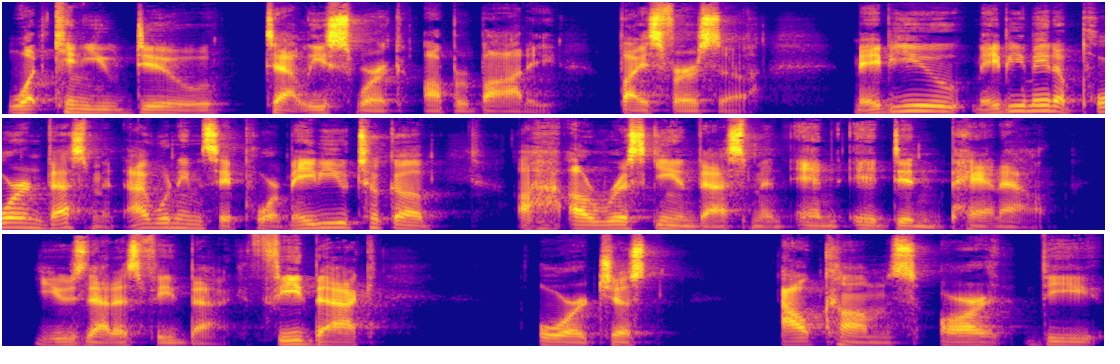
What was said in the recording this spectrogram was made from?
What can you do to at least work upper body? Vice versa. Maybe you maybe you made a poor investment. I wouldn't even say poor. Maybe you took a, a, a risky investment and it didn't pan out. Use that as feedback. Feedback or just outcomes are the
